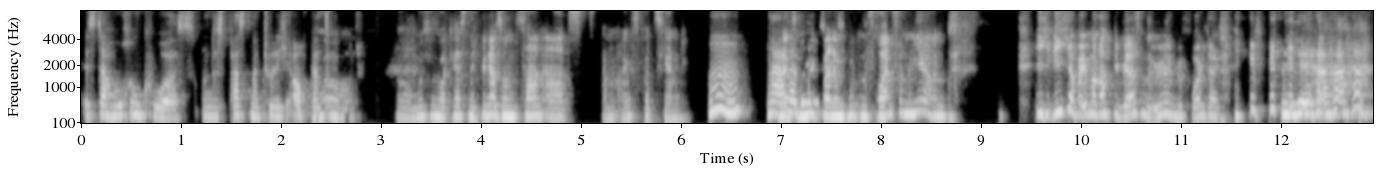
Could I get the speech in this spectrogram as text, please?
ist da hoch im Kurs und das passt natürlich auch ganz Wow. gut. Oh, muss ich mal testen. Ich bin ja so ein Zahnarzt, ähm, Angstpatient. Mhm. Ich Na, bin ja da zum Glück bei einem guten Freund von mir und ich rieche aber immer nach diversen Ölen, bevor ich da rein. ja.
